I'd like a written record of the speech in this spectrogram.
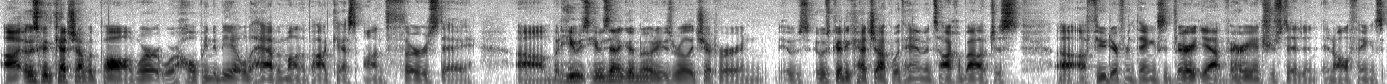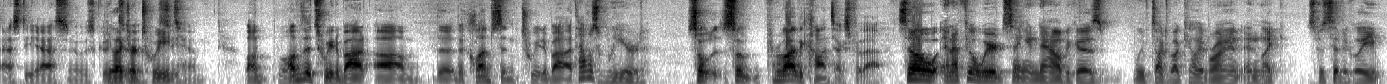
uh, it was good catching up with Paul, and we're, we're hoping to be able to have him on the podcast on Thursday. Um, but he was he was in a good mood. He was really chipper, and it was it was good to catch up with him and talk about just uh, a few different things. Very yeah, very interested in, in all things SDS, and it was good. You liked to our tweet? See him. Love, love the tweet about um, the the Clemson tweet about That was weird. so so provide the context for that. So, and I feel weird saying it now because we've talked about Kelly Bryant and like specifically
